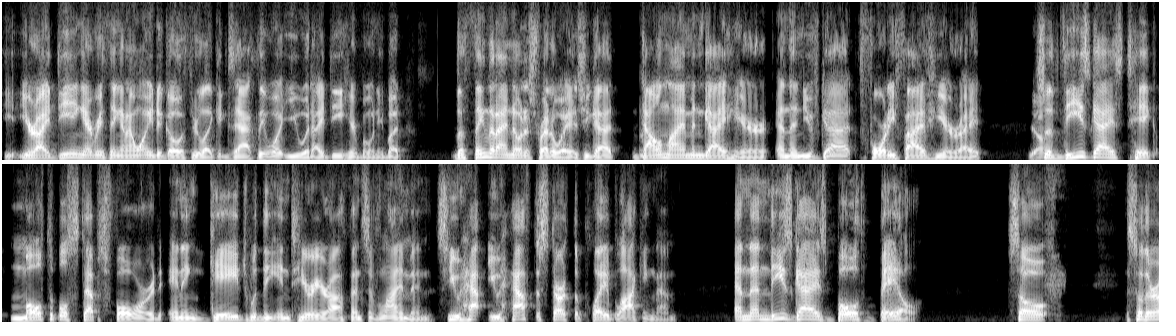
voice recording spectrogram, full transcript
you're IDing everything, and I want you to go through like exactly what you would ID here, Booney. But the thing that I noticed right away is you got down lineman guy here, and then you've got 45 here, right? Yep. So these guys take multiple steps forward and engage with the interior offensive lineman. So you have you have to start the play blocking them, and then these guys both bail. So so they're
